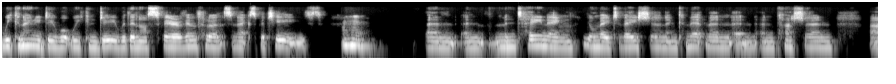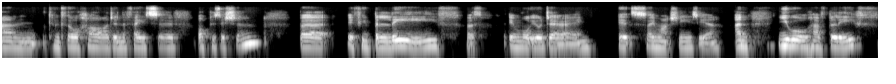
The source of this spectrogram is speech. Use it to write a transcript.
we can only do what we can do within our sphere of influence and expertise. Mm-hmm. And, and maintaining your motivation and commitment and, and passion um, can feel hard in the face of opposition. But if you believe in what you're doing, it's so much easier. And you all have belief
